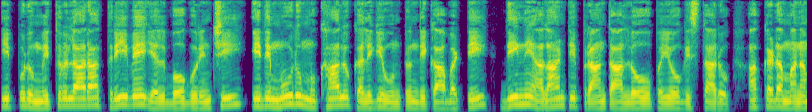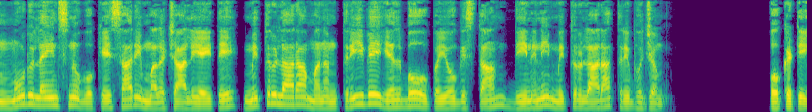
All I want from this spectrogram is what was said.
ఇప్పుడు మిత్రులారా త్రీవే ఎల్బో గురించి ఇది మూడు ముఖాలు కలిగి ఉంటుంది కాబట్టి దీన్ని అలాంటి ప్రాంతాల్లో ఉపయోగిస్తారు. అక్కడ మనం మూడు లైన్స్ను ఒకేసారి మలచాలి అయితే మిత్రులారా మనం త్రీవే ఎల్బో ఉపయోగిస్తాం. దీనిని మిత్రులారా త్రిభుజం. ఒకటి.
